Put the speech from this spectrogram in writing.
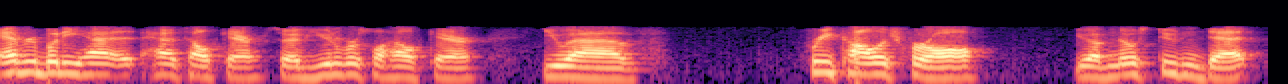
everybody ha- has health care, so you have universal health care. You have free college for all. You have no student debt.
